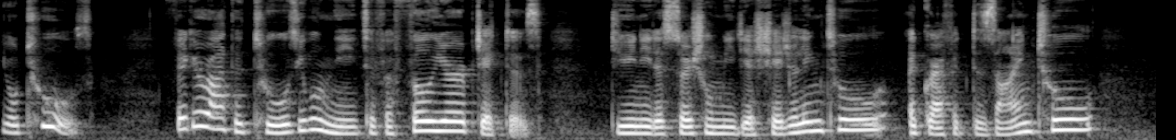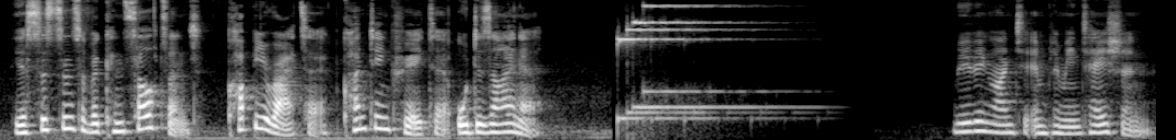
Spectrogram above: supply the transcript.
Your tools. Figure out the tools you will need to fulfill your objectives. Do you need a social media scheduling tool, a graphic design tool, the assistance of a consultant, copywriter, content creator, or designer? Moving on to implementation.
